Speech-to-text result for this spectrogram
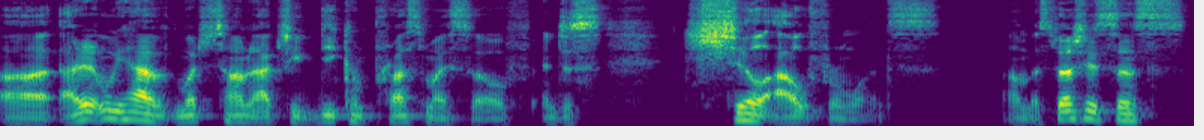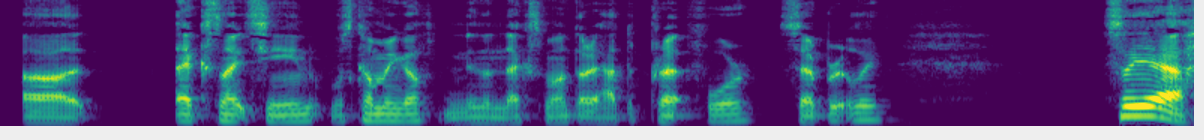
uh, I didn't really have much time to actually decompress myself and just chill out for once. Um, especially since uh, X19 was coming up in the next month that I had to prep for separately. So yeah,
